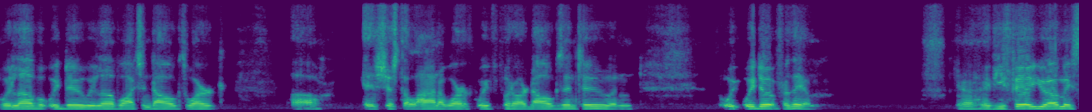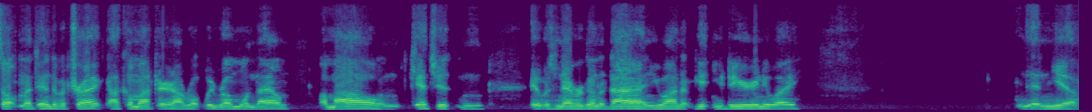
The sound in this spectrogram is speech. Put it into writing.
We love what we do. We love watching dogs work. Uh, it's just a line of work we've put our dogs into, and we, we do it for them. You know, if you feel you owe me something at the end of a track, I come out there and I we run one down a mile and catch it, and it was never going to die, and you wind up getting your deer anyway. Then yeah,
